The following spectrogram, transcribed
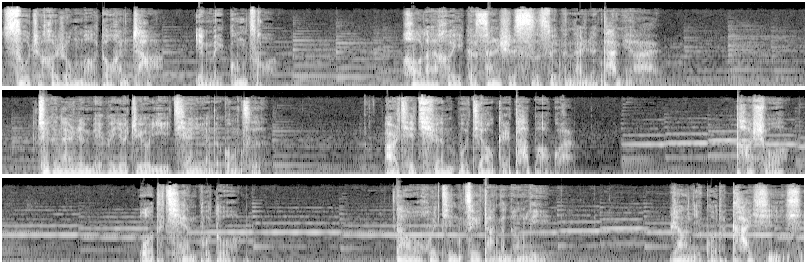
素质和容貌都很差，也没工作。后来和一个三十四岁的男人谈恋爱，这个男人每个月只有一千元的工资，而且全部交给他保管。他说：“我的钱不多，但我会尽最大的能力，让你过得开心一些。”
